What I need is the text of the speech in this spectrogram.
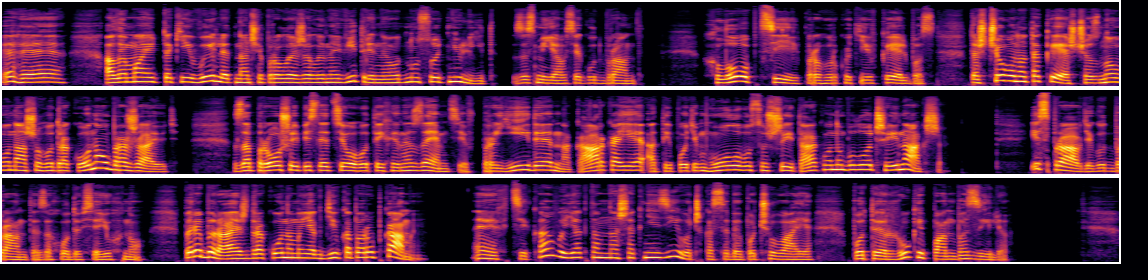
Еге, але мають такий вигляд, наче пролежали на вітрі не одну сотню літ, засміявся Гудбранд. Хлопці, прогуркотів Кельбос, та що воно таке, що знову нашого дракона ображають? Запрошуй після цього тих іноземців, приїде, накаркає, а ти потім голову суши, так воно було чи інакше. І справді, Гудбранте, заходився Юхно, перебираєш драконами, як дівка парубками. Ех, цікаво, як там наша князівочка себе почуває, потер руки пан Базильо.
